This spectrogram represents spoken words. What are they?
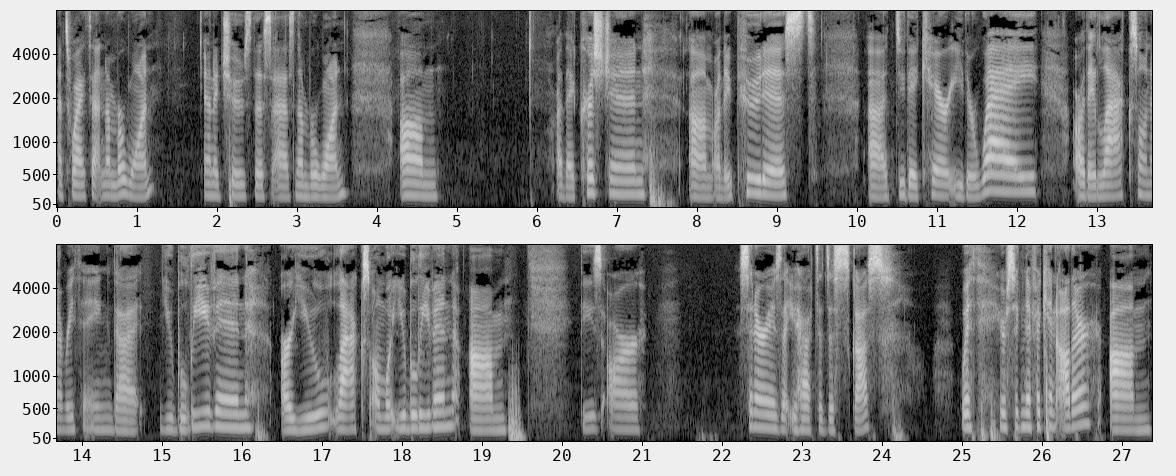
That's why it's at number one, and I chose this as number one. Um, are they Christian? Um, are they Buddhist? Uh, do they care either way? Are they lax on everything that you believe in? Are you lax on what you believe in? Um, these are scenarios that you have to discuss with your significant other. Um,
